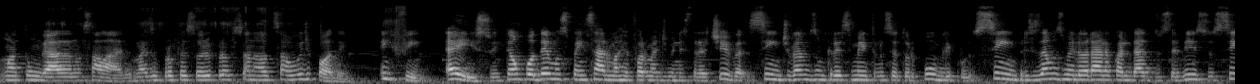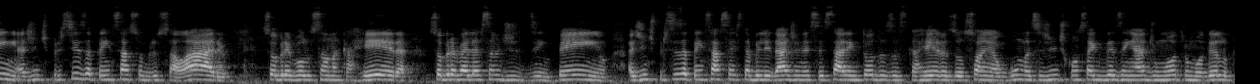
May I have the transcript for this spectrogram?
uma tungada no salário, mas o professor e o profissional de saúde podem. Enfim, é isso. Então, podemos pensar uma reforma administrativa? Sim. Tivemos um crescimento no setor público? Sim. Precisamos melhorar a qualidade dos serviços? Sim. A gente precisa pensar sobre o salário, sobre a evolução na carreira, sobre a avaliação de desempenho. A gente precisa pensar se a estabilidade é necessária em todas as carreiras ou só em algumas, se a gente consegue desenhar de um outro modelo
